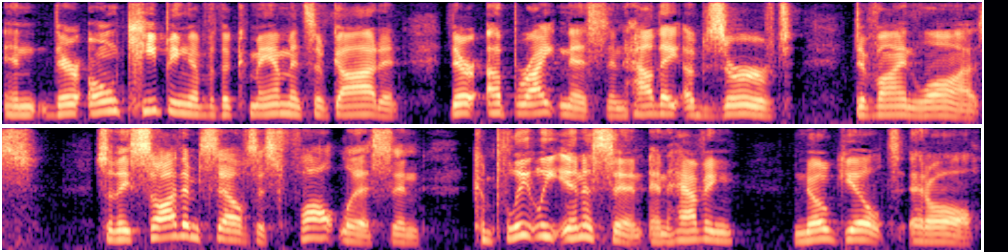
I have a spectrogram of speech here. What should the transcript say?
in their own keeping of the commandments of God, and their uprightness and how they observed divine laws. So they saw themselves as faultless and completely innocent and having no guilt at all.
